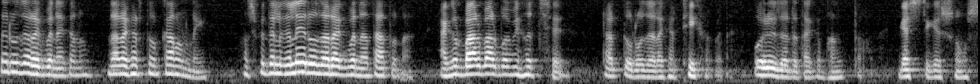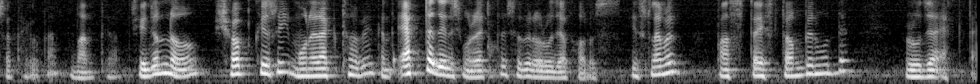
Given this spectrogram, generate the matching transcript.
তা রোজা রাখবে না কেন? না রাখার তো কারণ নেই। হসপিটাল গেলেই রোজা রাখবে না, তা তো না। এখন বারবার বমি হচ্ছে। তার তো রোজা রাখা ঠিক হবে না। ওই রোজাটা তাকে ভাঙতে হবে। গ্যাস্ট্রিকের সমস্যা থাকলে তা ভাঙতে হবে। সেই জন্য সব কিছুই মনে রাখতে হবে। কিন্তু একটা জিনিস মনে রাখতে হবে, সেটা রোজা ফরজ। ইসলামের পাঁচটা স্তম্ভের মধ্যে রোজা একটা।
